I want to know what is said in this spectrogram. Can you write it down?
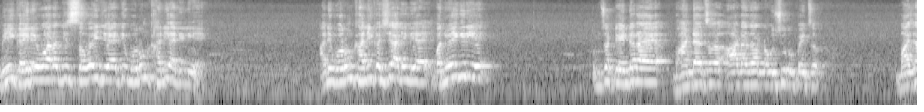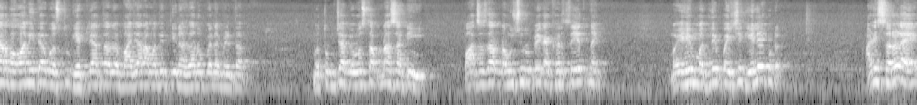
मी गैरव्यवहाराची सवय जी आहे ती वरून खाली आलेली आहे. आणि वरून खाली कशी आलेली आहे? बनवेगिरी आहे. तुमचं टेंडर आहे भांड्याचं आठ हजार नऊशे रुपयेचं. बाजारभावाने त्या वस्तू घेतल्या तर बाजारामध्ये तीन हजार रुपयाला मिळतात. मग तुमच्या व्यवस्थापनासाठी पाच हजार नऊशे रुपये काय खर्च येत नाही. मग हे मधले पैसे गेले कुठं? आणि सरळ आहे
